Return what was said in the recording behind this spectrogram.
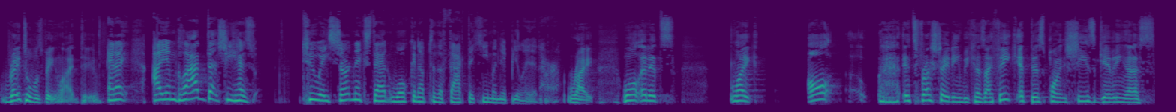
rachel was being lied to And I I am glad that she has to a certain extent woken up to the fact that he manipulated her. right well and it's like all it's frustrating because i think at this point she's giving us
